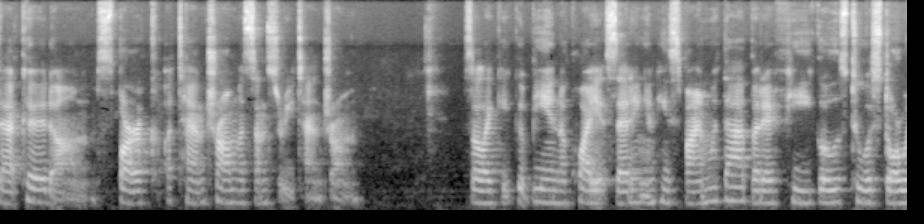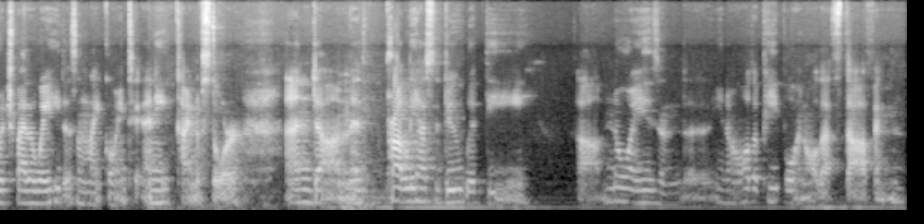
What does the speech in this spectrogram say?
that could um, spark a tantrum, a sensory tantrum. So, like, he could be in a quiet setting and he's fine with that. But if he goes to a store, which by the way, he doesn't like going to any kind of store, and um, it probably has to do with the um, noise and the, you know, all the people and all that stuff and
